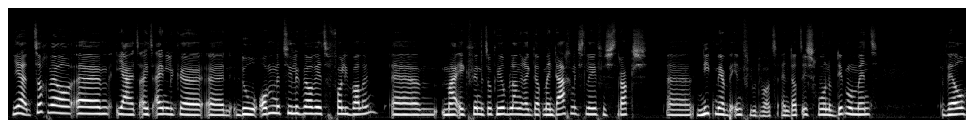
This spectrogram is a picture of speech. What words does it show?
ja, toch wel um, ja, het uiteindelijke uh, doel om natuurlijk wel weer te volleyballen. Um, maar ik vind het ook heel belangrijk dat mijn dagelijks leven straks uh, niet meer beïnvloed wordt. En dat is gewoon op dit moment wel,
